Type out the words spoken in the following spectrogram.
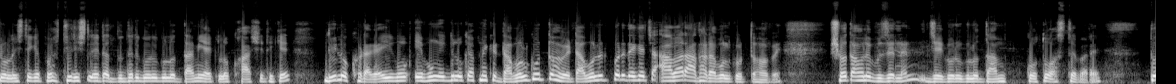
চল্লিশ থেকে পঁয়ত্রিশ লিটার দুধের গরুগুলোর দামই এক লক্ষ আশি থেকে দুই লক্ষ টাকা। এবং এগুলোকে আপনাকে ডাবল করতে হবে। ডাবলের পরে দেখেছে আবার আধা ডাবল করতে হবে। সো তাহলে বুঝে নেন যে গরুগুলোর দাম কত আসতে পারে। তো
